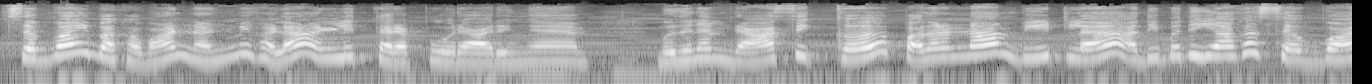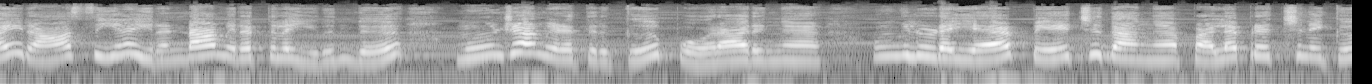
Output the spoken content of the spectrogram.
செவ்வாய் பகவான் நன்மைகளை அள்ளித்தர போறாருங்க ராசிக்கு பதினொன்னாம் வீட்டில் அதிபதியாக செவ்வாய் ராசியில் இரண்டாம் இடத்துல இருந்து மூன்றாம் இடத்திற்கு போறாருங்க. உங்களுடைய பேச்சு தாங்க பல பிரச்சனைக்கு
